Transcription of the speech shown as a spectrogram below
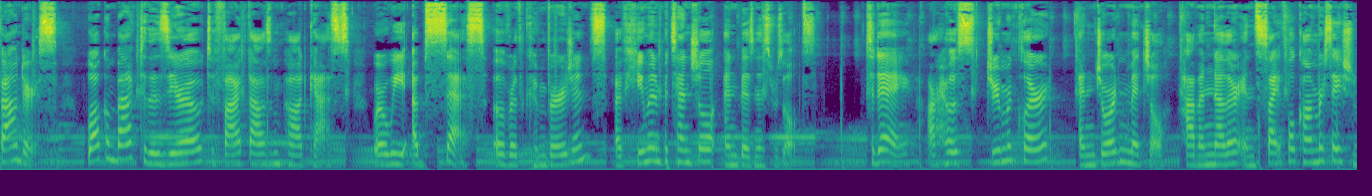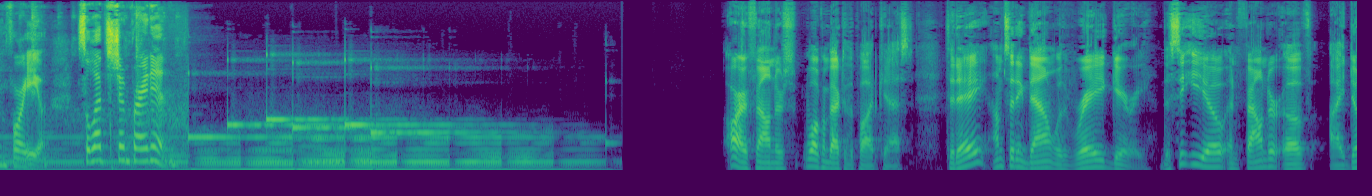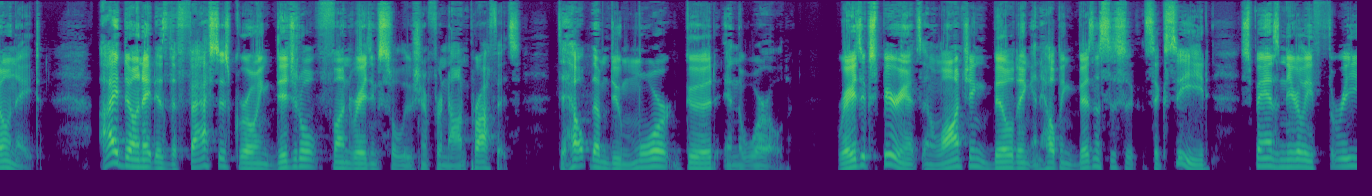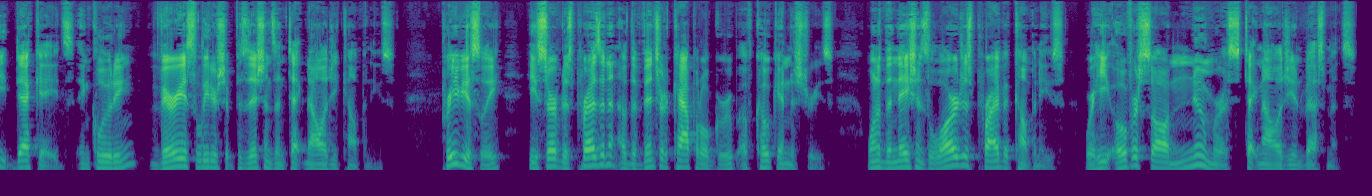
Founders, welcome back to the Zero to 5,000 podcast, where we obsess over the convergence of human potential and business results. Today, our hosts Drew McClure and Jordan Mitchell have another insightful conversation for you. So let's jump right in. All right, founders, welcome back to the podcast. Today, I'm sitting down with Ray Gary, the CEO and founder of iDonate. iDonate is the fastest growing digital fundraising solution for nonprofits to help them do more good in the world. Ray's experience in launching, building, and helping businesses su- succeed spans nearly three decades, including various leadership positions in technology companies. Previously, he served as president of the venture capital group of Koch Industries, one of the nation's largest private companies, where he oversaw numerous technology investments.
